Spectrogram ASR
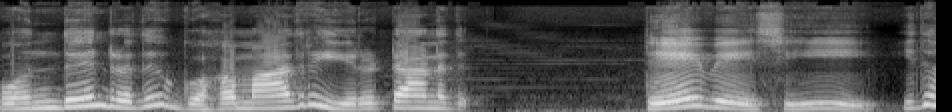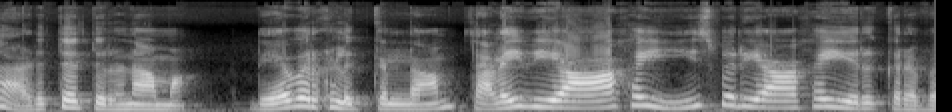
பொந்துன்றது குகை மாதிரி இருட்டானது. தேவேசி இது அடுத்த திருநாமா. தேவர்களுக்கெல்லாம் தலைவியாக ஈஸ்வரியாக இருக்கிறவ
